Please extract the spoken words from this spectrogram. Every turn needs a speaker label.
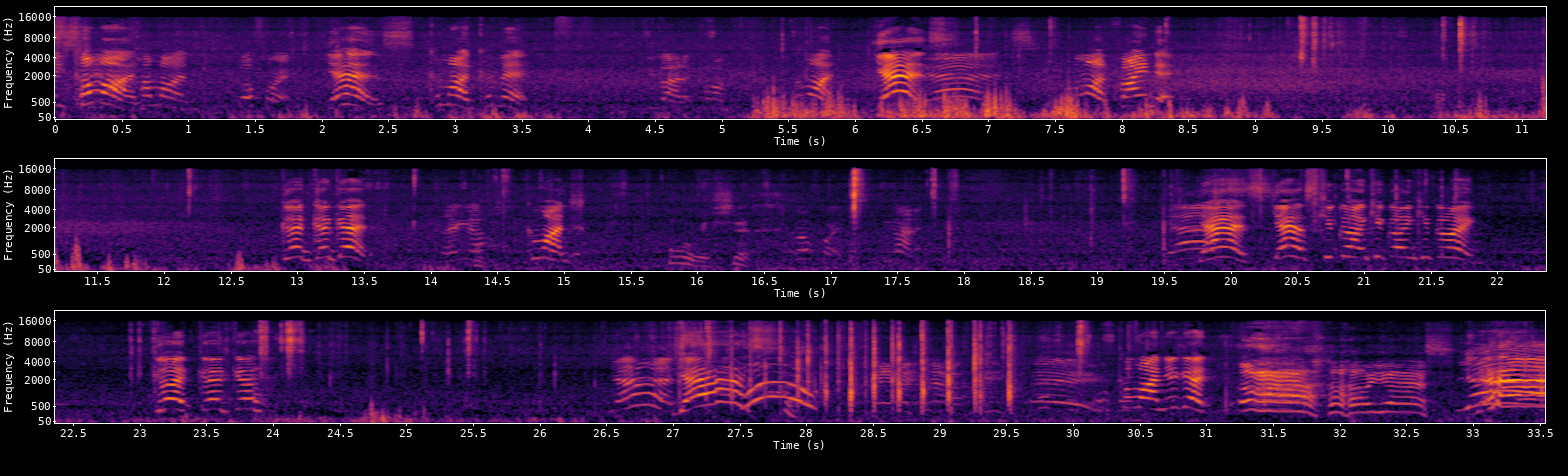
Speaker 1: Tyson. Come on.
Speaker 2: Come on. Go for it.
Speaker 1: Yes. Come on, commit.
Speaker 2: You got it. Come on.
Speaker 1: Come on. Yes.
Speaker 2: Yes.
Speaker 1: Come on, find it. Good, good, good.
Speaker 2: There you go.
Speaker 1: Come on. Just...
Speaker 3: Holy shit.
Speaker 2: Go for it. You got it. Yes. Yes,
Speaker 1: yes. Keep going, keep going, keep going. Good,
Speaker 3: Ah, good. Oh, yes.
Speaker 2: Yes. yes.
